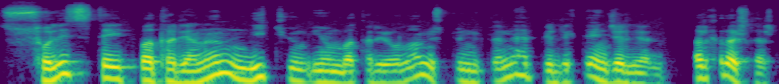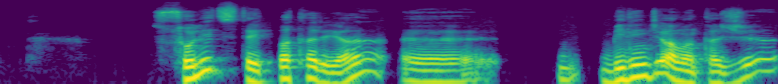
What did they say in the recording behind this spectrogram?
Solid state bataryanın lityum iyon batarya olan üstünlüklerini hep birlikte inceleyelim. Arkadaşlar solid state batarya e, birinci avantajı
